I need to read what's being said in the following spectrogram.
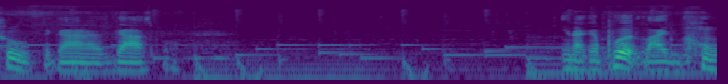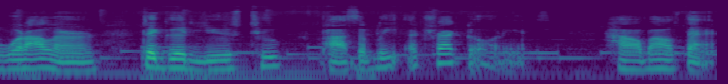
truth, the God honest gospel and I can put like what I learned to good use to possibly attract the audience. How about that?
